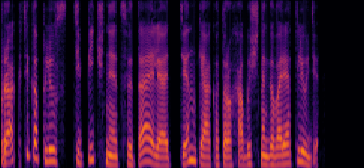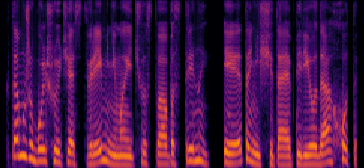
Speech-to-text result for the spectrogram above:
Практика плюс типичные цвета или оттенки, о которых обычно говорят люди. К тому же большую часть времени мои чувства обострены, и это не считая периода охоты.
